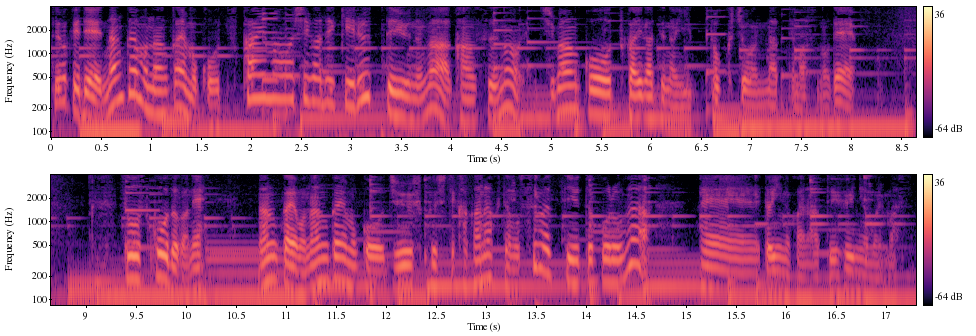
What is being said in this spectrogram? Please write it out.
というわけで何回も何回もこう使い回しができるっていうのが関数の一番こう使い勝手のいい特徴になってますのでソースコードがね何回も何回もこう重複して書かなくても済むっていうところが、えー、といいのかなというふうに思います。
